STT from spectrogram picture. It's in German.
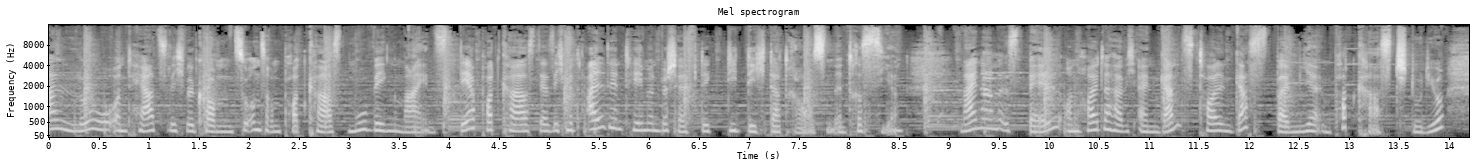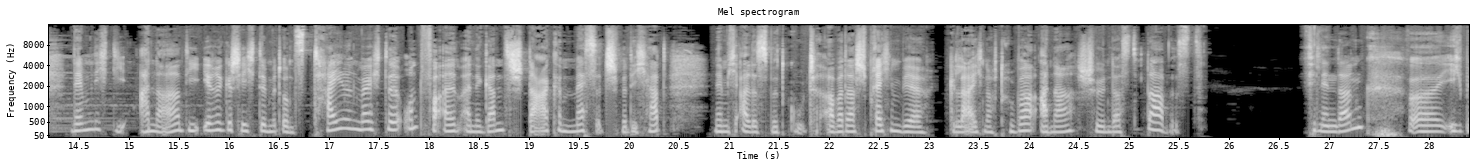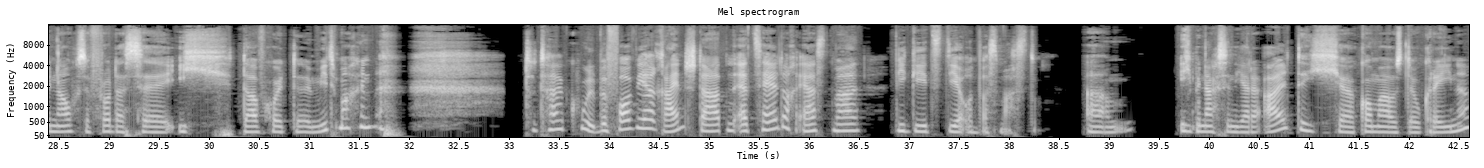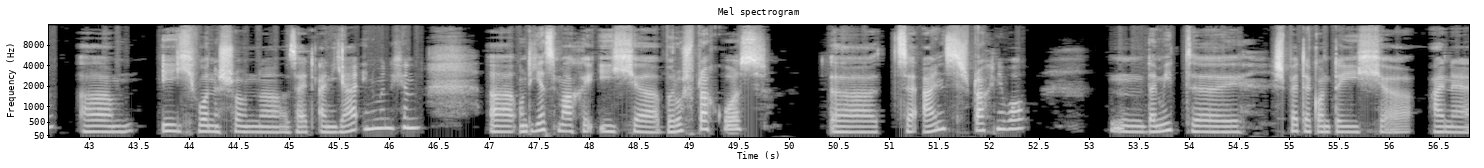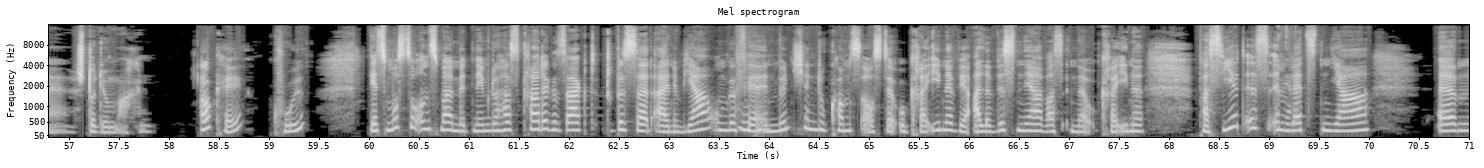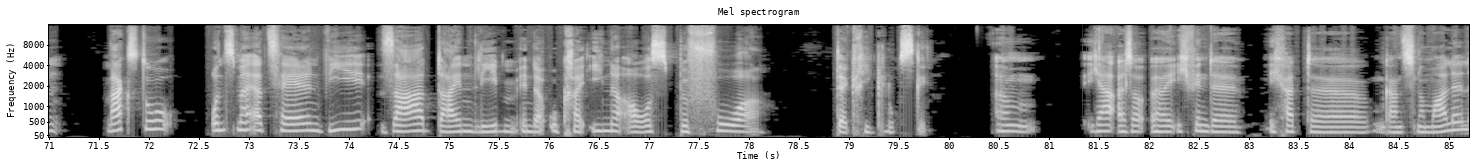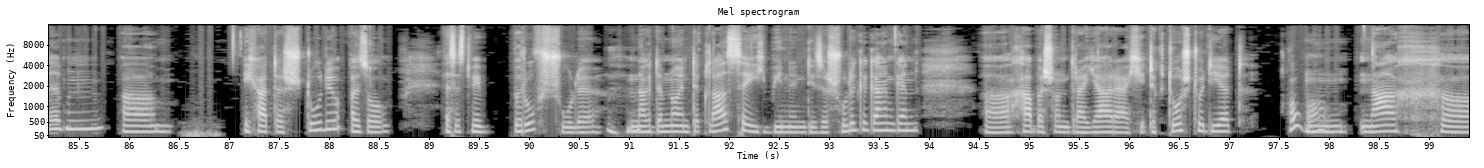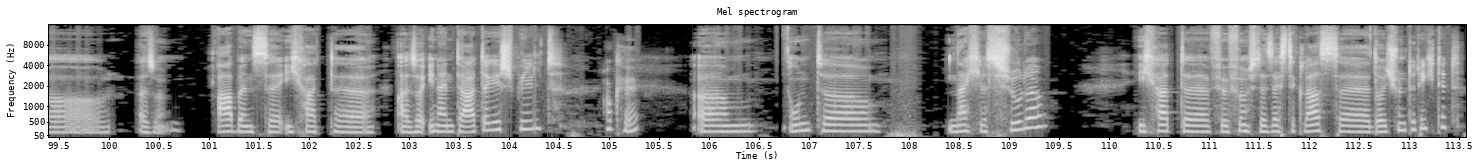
Hallo und herzlich willkommen zu unserem Podcast Moving Minds, der Podcast, der sich mit all den Themen beschäftigt, die dich da draußen interessieren. Mein Name ist Bell und heute habe ich einen ganz tollen Gast bei mir im Podcast-Studio, nämlich die Anna, die ihre Geschichte mit uns teilen möchte und vor allem eine ganz starke Message für dich hat, nämlich alles wird gut. Aber da sprechen wir gleich noch drüber. Anna, schön, dass du da bist. Vielen Dank. Äh, ich bin auch sehr froh, dass äh, ich darf heute mitmachen. Total cool. Bevor wir reinstarten, erzähl doch erstmal, wie geht's dir und was machst du? Ähm, ich bin 18 Jahre alt. Ich äh, komme aus der Ukraine. Ähm, ich wohne schon seit einem Jahr in München. und jetzt mache ich Berufssprachkurs C1 Sprachniveau. Damit später konnte ich ein Studium machen. Okay, cool. Jetzt musst du uns mal mitnehmen. Du hast gerade gesagt, du bist seit einem Jahr ungefähr mhm. in München. Du kommst aus der Ukraine. Wir alle wissen ja, was in der Ukraine passiert ist im ja. letzten Jahr. Ähm, magst du uns mal erzählen, wie sah dein Leben in der Ukraine aus, bevor der Krieg losging? Ähm, ja, also äh, ich finde, ich hatte ganz normale Leben. Ähm, ich hatte Studium, also es ist wie Berufsschule. Mhm. Nach dem neunten Klasse, ich bin in diese Schule gegangen, äh, habe schon drei Jahre Architektur studiert. Oh, wow. Mm, nach, äh, also abends, äh, ich hatte also in ein Theater gespielt. Okay. Ähm, und äh, nach der Schule ich hatte für fünfte, sechste Klasse Deutsch unterrichtet.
